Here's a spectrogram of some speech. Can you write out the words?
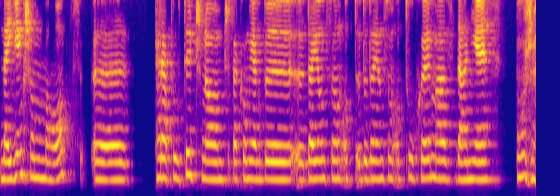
największą moc terapeutyczną, czy taką jakby y, dającą, dodającą otuchy ma zdanie Boże,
